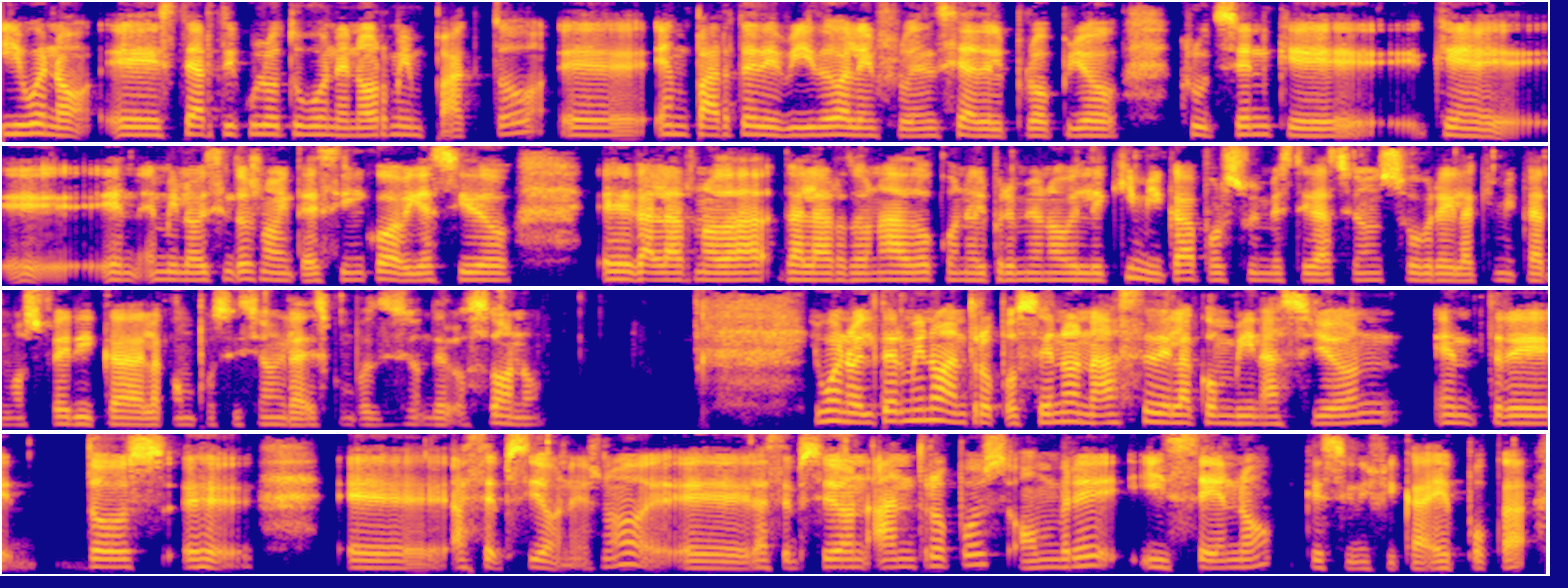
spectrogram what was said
Y bueno, este artículo tuvo un enorme impacto, eh, en parte debido a la influencia del propio Crutzen, que, que eh, en, 1995 había sido eh, galardonado con el Premio Nobel de Química por su investigación sobre la química atmosférica, la composición y la descomposición del ozono. Y bueno, el término antropoceno nace de la combinación entre dos acepciones, ¿no? La acepción antropos, hombre, y seno, que significa época,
